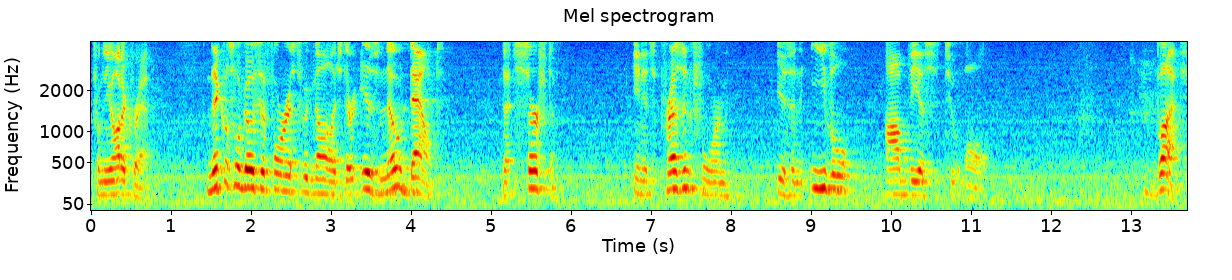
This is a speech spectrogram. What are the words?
from the autocrat, Nicholas will go so far as to acknowledge there is no doubt that serfdom in its present form is an evil obvious to all. But,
